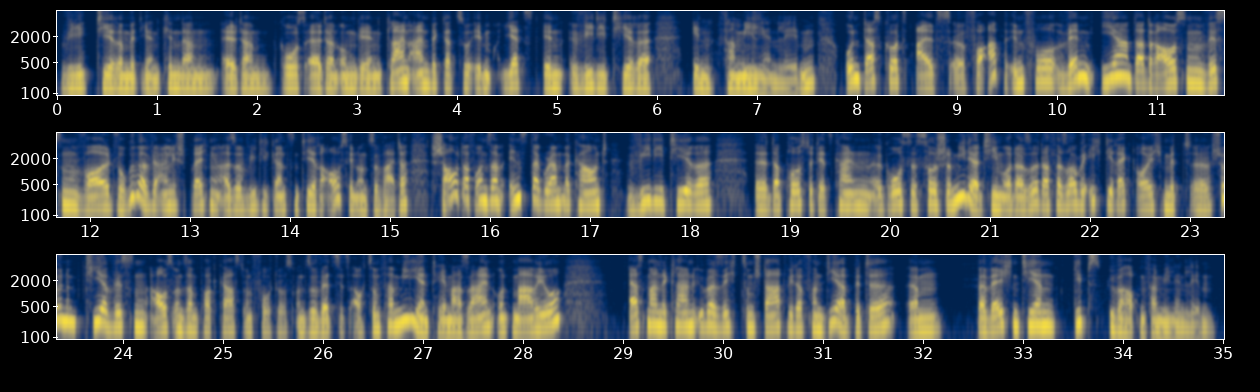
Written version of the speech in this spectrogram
wie Tiere mit ihren Kindern, Eltern, Großeltern umgehen. Kleinen Einblick dazu eben jetzt in Wie die Tiere in Familien leben. Und das kurz als äh, Vorab-Info, wenn ihr da draußen wissen wollt, worüber wir eigentlich sprechen, also wie die ganzen Tiere aussehen und so weiter, schaut auf unserem Instagram-Account Wie die Tiere. Äh, da postet jetzt kein äh, großes Social-Media-Team oder so. Da versorge ich direkt euch mit äh, schönem Tierwissen aus unserem Podcast und Fotos. Und so wird es jetzt auch zum Familienthema sein. Und Mario, erstmal eine kleine Übersicht zum Start wieder von dir, bitte. Ähm, bei welchen Tieren gibt es überhaupt ein Familienleben?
